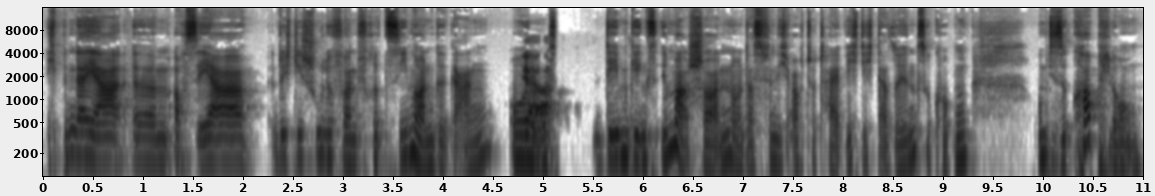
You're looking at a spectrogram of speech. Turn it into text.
ich bin da ja ähm, auch sehr durch die Schule von Fritz Simon gegangen und ja. dem ging es immer schon, und das finde ich auch total wichtig, da so hinzugucken, um diese Kopplung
